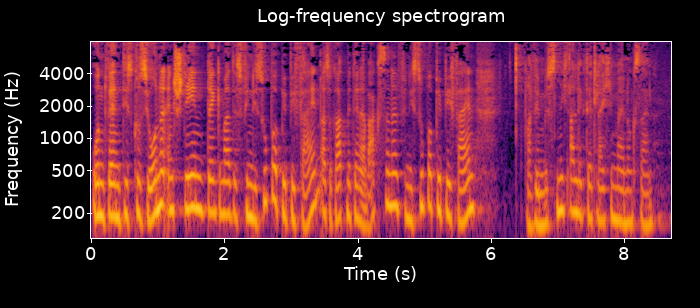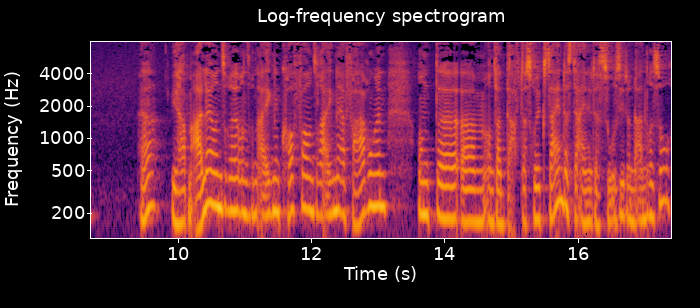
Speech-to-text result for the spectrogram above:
Und wenn Diskussionen entstehen, denke ich mal, das finde ich super, pipi fein, also gerade mit den Erwachsenen finde ich super, pipi fein, Aber wir müssen nicht alle der gleichen Meinung sein. Ja, wir haben alle unsere, unseren eigenen Koffer, unsere eigenen Erfahrungen und, äh, ähm, und dann darf das ruhig sein, dass der eine das so sieht und der andere so.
